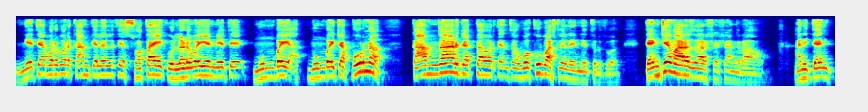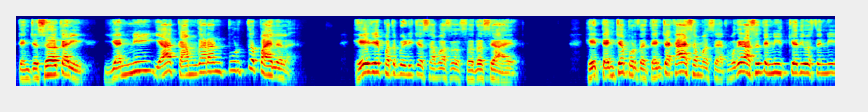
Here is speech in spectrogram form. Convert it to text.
नेत्याबरोबर काम केलेलं ते स्वतः एक लढवय्य नेते मुंबई मुंबईच्या पूर्ण कामगार जगतावर त्यांचा वकूब असलेलं नेतृत्व त्यांचे वारसदार शशांकराव आणि त्यां- त्यांचे सहकारी यांनी या कामगारांपुरतं पाहिलेलं आहे. हे जे पतपेढीचे सभासद सदस्य आहेत हे त्यांच्यापुरतं त्यांच्या काय समस्या आहेत वगैरे असं त्यांनी इतक्या दिवस त्यांनी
